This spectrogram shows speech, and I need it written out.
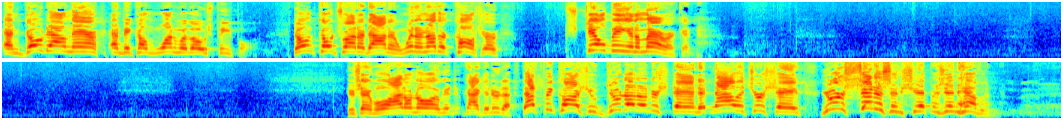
and go down there and become one with those people. Don't go try to down and win another culture, still being an American. You say, Well, I don't know if I can do that. That's because you do not understand that now that you're saved, your citizenship is in heaven. Amen.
